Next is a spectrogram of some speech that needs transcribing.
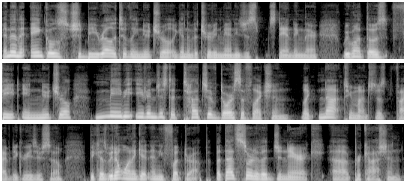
And then the ankles should be relatively neutral. Again, the Vitruvian man, he's just standing there. We want those feet in neutral, maybe even just a touch of dorsiflexion, like not too much, just five degrees or so, because we don't want to get any foot drop. But that's sort of a generic uh, precaution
